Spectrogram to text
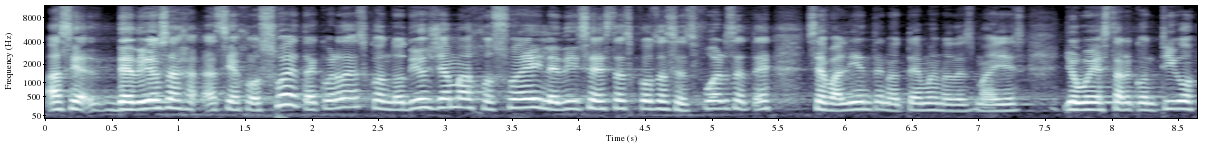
hacia, de Dios hacia Josué. ¿Te acuerdas? Cuando Dios llama a Josué y le dice estas cosas, esfuérzate, sé valiente, no temas, no desmayes, yo voy a estar contigo.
